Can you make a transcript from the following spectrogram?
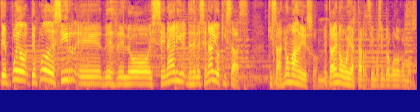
te puedo, te puedo decir eh, desde lo escenario, desde el escenario quizás, quizás, no más de eso. Mm. Esta vez no voy a estar 100% de acuerdo con vos.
